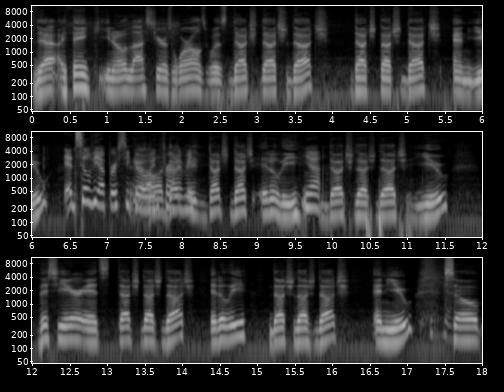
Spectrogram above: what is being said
Yeah, I think you know last year's Worlds was Dutch, Dutch, Dutch, Dutch, Dutch, Dutch, and you. And Silvia Persico Oh, in front Dutch, of me. uh, Dutch, Dutch, Italy. Yeah. Dutch, Dutch, Dutch, you. This year it's Dutch, Dutch, Dutch, Italy, Dutch, Dutch, Dutch, and you. So,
